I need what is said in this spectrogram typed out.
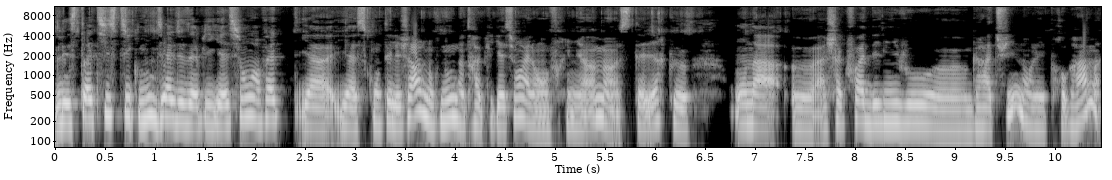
les statistiques mondiales des applications, en fait, il y a, y a ce qu'on télécharge. Donc nous, notre application, elle est en freemium, c'est-à-dire que on a euh, à chaque fois des niveaux euh, gratuits dans les programmes.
